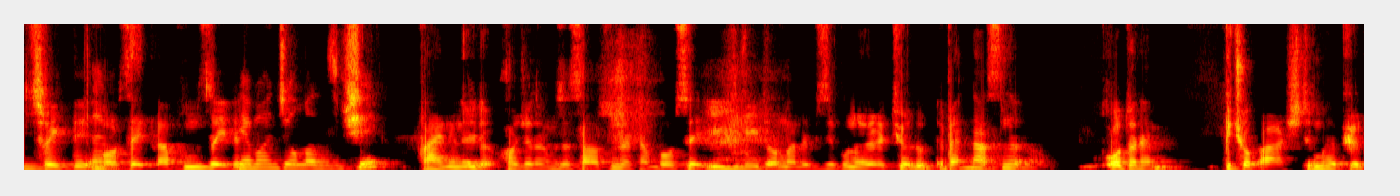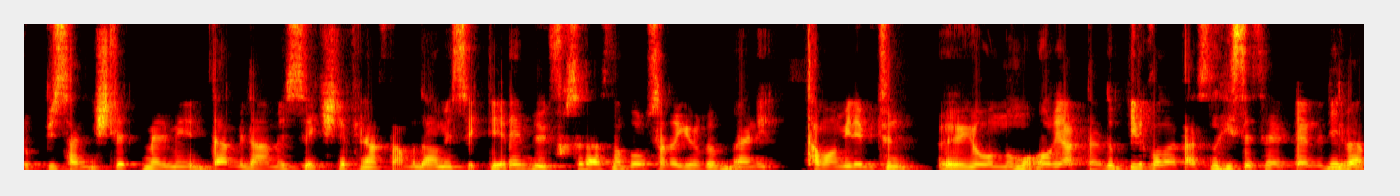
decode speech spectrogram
Sürekli Evet. borsa etrafımızdaydı. Yabancı olmanız bir şey. Aynen öyle. Hocalarımız da sağ olsun zaten borsaya ilgiliydi. Onlar da bize bunu öğretiyordu. E Ben de aslında o dönem birçok araştırma yapıyorduk. Biz hani işletmeden mi devam etsek, işte finanstan mı devam etsek diye. En büyük fırsatı aslında borsada gördüm. Yani tamamıyla bütün e, yoğunluğumu oraya aktardım. İlk olarak aslında hisse senetlerinde değil ben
